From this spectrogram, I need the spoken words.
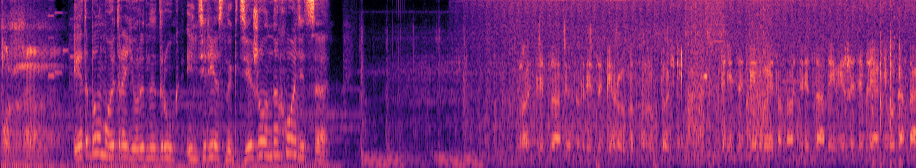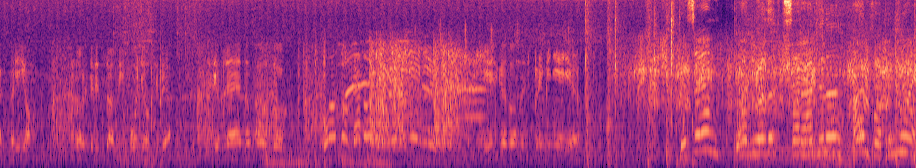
позже. Это был мой троюродный друг. Интересно, где же он находится? 030 это 31 подхожу к точке. 31 это 030 вижу земля огневой контакт, прием. 030 понял тебя. Земля это воздух. Воздух, готовность к применению. Есть готовность к применению. ТЦМ? Порядок, царапина. Альфа, прием.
